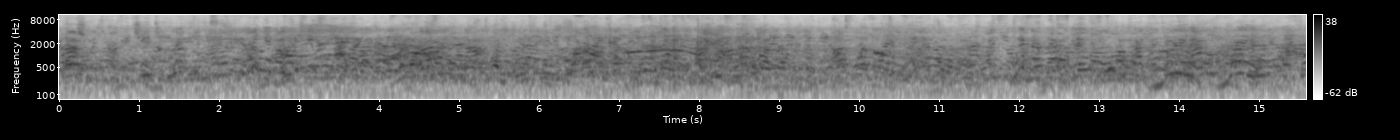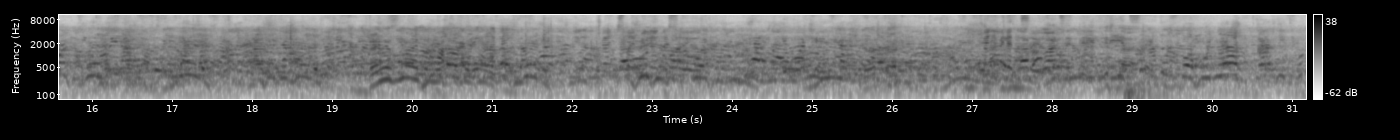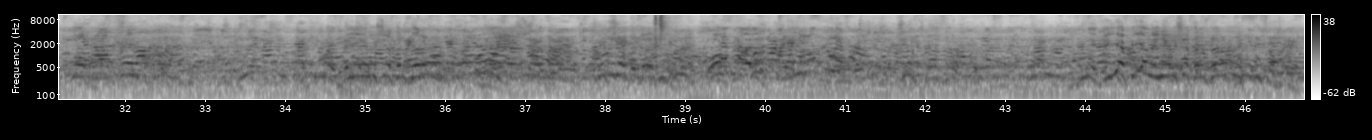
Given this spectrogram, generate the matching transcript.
спрашиваете, вы кричите или Да не знаю, не знаю. Что не билеты стоят? Да я его сейчас разорву. Ну что, подожди. Он Нет, да я пьяный, я его сейчас разорву, сука, блядь.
